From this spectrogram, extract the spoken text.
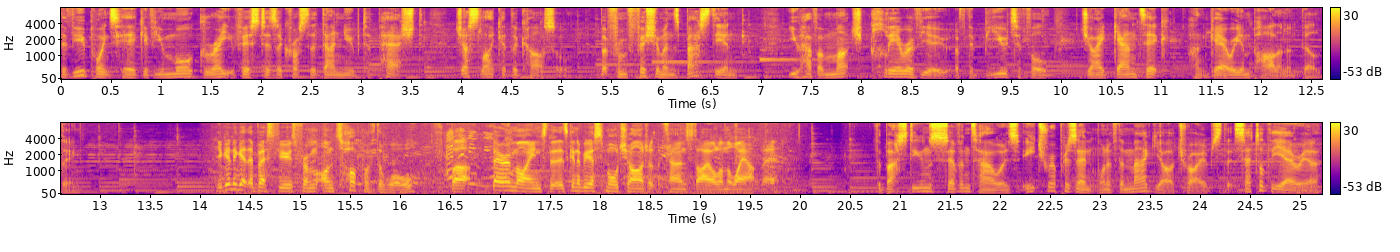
The viewpoints here give you more great vistas across the Danube to Pest, just like at the castle. But from Fisherman's Bastion, you have a much clearer view of the beautiful, gigantic Hungarian Parliament building. You're going to get the best views from on top of the wall, but bear in mind that there's going to be a small charge at the turnstile on the way up there. The Bastion's seven towers each represent one of the Magyar tribes that settled the area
